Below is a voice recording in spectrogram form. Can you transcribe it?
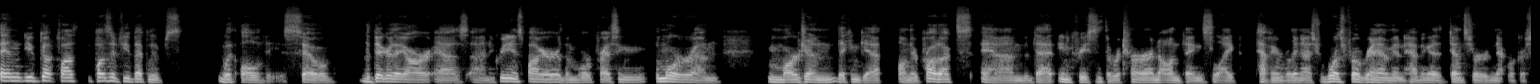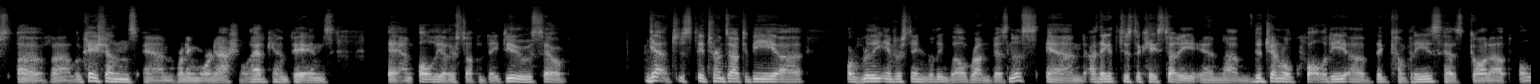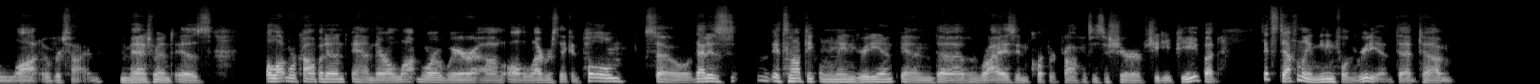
And you've got positive feedback loops with all of these. So the bigger they are as an ingredients buyer, the more pricing, the more um, margin they can get on their products and that increases the return on things like having a really nice rewards program and having a denser network of, of uh, locations and running more national ad campaigns and all the other stuff that they do so yeah just it turns out to be uh, a really interesting really well run business and i think it's just a case study in um, the general quality of big companies has gone up a lot over time management is a lot more competent and they're a lot more aware of all the levers they can pull. So that is, it's not the only ingredient in the rise in corporate profits as a share of GDP, but it's definitely a meaningful ingredient that um,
